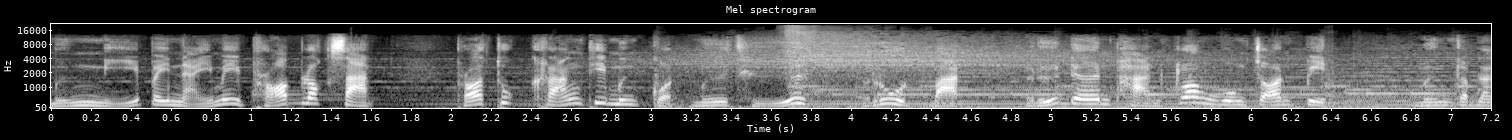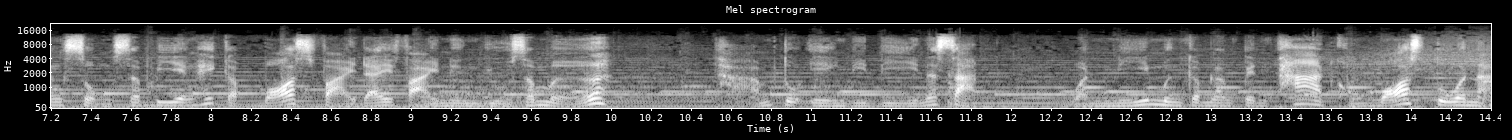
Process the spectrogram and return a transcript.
มึงหนีไปไหนไม่พร้อมล็อกสัตว์ เพราะทุกครั้งที่มึงกดมือถือ รูดบัตร หรือเดินผ่านกล้องวงจรปิด มึงกำลังส่งเสบียงให้กับบอสฝ่ายใดฝ่ายหนึ่งอยู่เสมอ ถามตัวเองดีๆนะสัตว์ วันนี้มึงกำลังเป็นทาสของบอสตัวไหน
